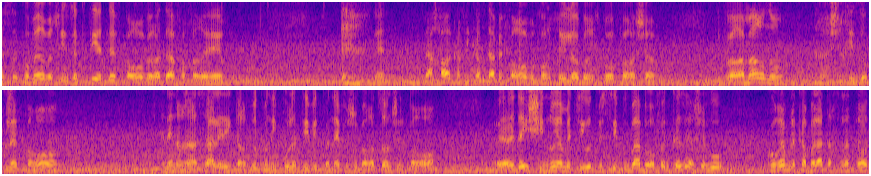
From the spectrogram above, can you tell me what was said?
הפסוק אומר, וחיזקתי את לב פרעה ורדף אחריהם. כן? ואחר כך היא כבדה בפרעה וכל חילו ברכבו ופרשיו. וכבר אמרנו שחיזוק לב פרעה איננו נעשה על ידי התערבות מניפולטיבית בנפש וברצון של פרעה, אלא על ידי שינוי המציאות וסיבובה באופן כזה שהוא גורם לקבלת החלטות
